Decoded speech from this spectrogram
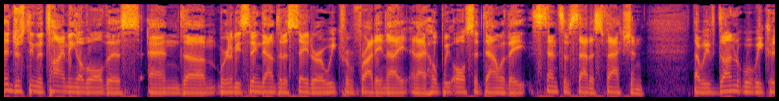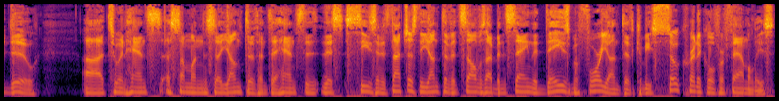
interesting the timing of all this, and um, we're going to be sitting down to the Seder a week from Friday night, and I hope we all sit down with a sense of satisfaction that we've done what we could do uh, to enhance uh, someone's uh, yuntiv and to enhance this, this, season. It's not just the yuntiv itself, as I've been saying. The days before yuntiv can be so critical for families,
